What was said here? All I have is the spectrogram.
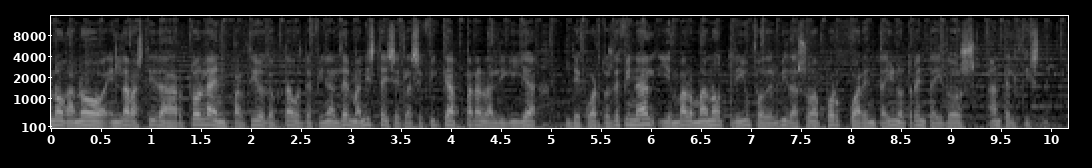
no ganó en la Bastida a Artola en partido de octavos de final del Manista y se clasifica para la liguilla de cuartos de final. Y en balomano, triunfo del Vidasoa por 41-32 ante el Cisne.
